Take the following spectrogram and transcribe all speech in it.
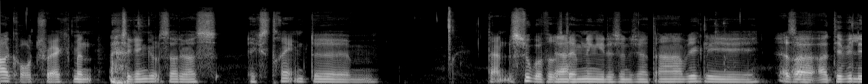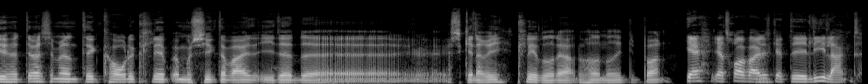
Meget kort track, men til gengæld så er det også ekstremt... Øh, der er en super fed Ja. stemning i det, synes jeg. Der er virkelig... Altså, og, og det vi lige hørte, det var simpelthen det korte klip af musik, der var i, i den øh, skænderi-klippet der, du havde med i dit bånd. ja, jeg tror faktisk, at det er lige langt.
